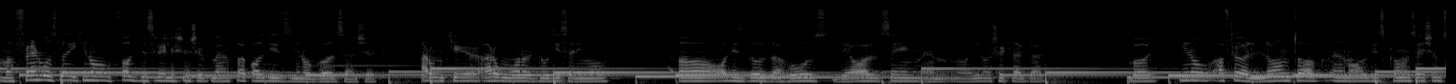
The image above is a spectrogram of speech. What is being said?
my friend was like you know fuck this relationship man. Fuck all these you know girls and shit. I don't care. I don't want to do this anymore. Uh, all these girls are hoes. They all same and uh, you know shit like that but you know after a long talk and all these conversations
